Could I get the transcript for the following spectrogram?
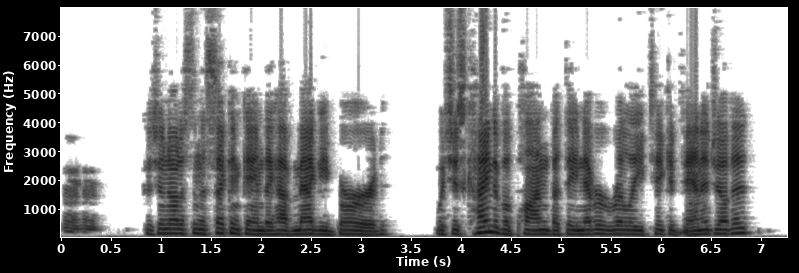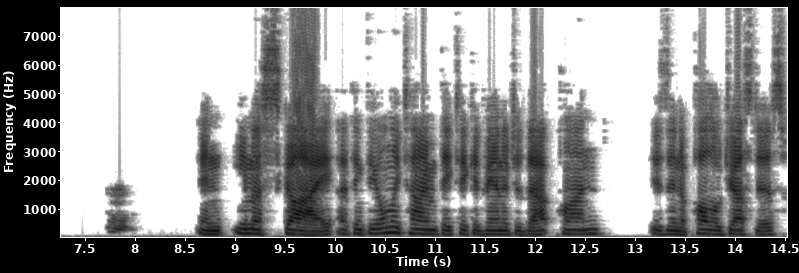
Because you'll notice in the second game they have Maggie Bird, which is kind of a pun, but they never really take advantage of it. Hmm. And Ema Skye, I think the only time they take advantage of that pun is in Apollo Justice.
